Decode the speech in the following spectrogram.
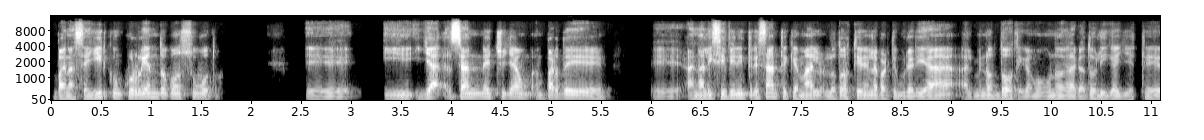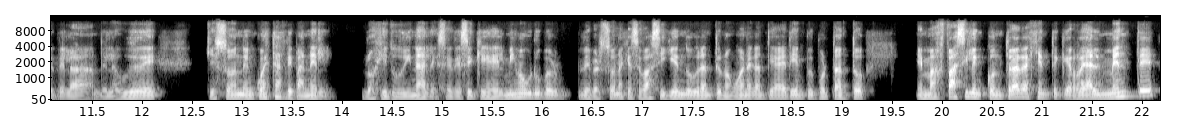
van a seguir concurriendo con su voto. Eh, y ya se han hecho ya un, par de eh, análisis bien interesantes, que además los dos tienen la particularidad, al menos dos, digamos, uno de la católica y este de la, de la UDD, que son encuestas de panel longitudinales, es decir, que es el mismo grupo de personas que se va siguiendo durante una buena cantidad de tiempo y por tanto es más fácil encontrar a gente que realmente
